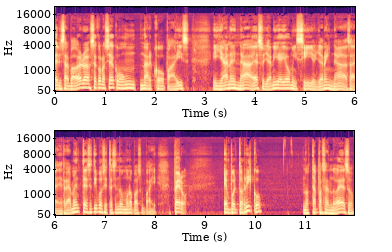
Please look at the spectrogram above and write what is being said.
el Salvador se conocía como un narcopaís y ya no es nada de eso, ya ni hay homicidio, ya no hay nada. O sea, realmente ese tipo sí está haciendo un mono para su país. Pero en Puerto Rico no está pasando eso.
